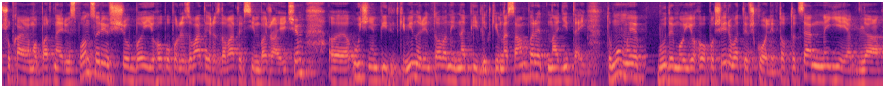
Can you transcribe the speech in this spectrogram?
шукаємо партнерів спонсорів, щоб його популяризувати і роздавати всім бажаючим е, учням підлітків. Він орієнтований на підлітків насамперед, на дітей. Тому ми будемо його поширювати в школі. Тобто, це не є як для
